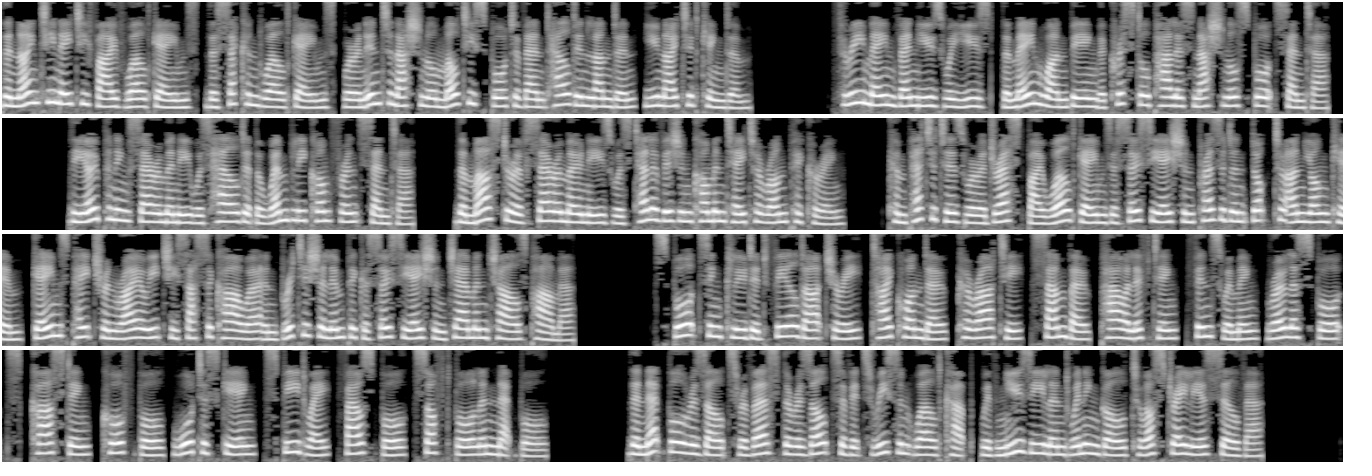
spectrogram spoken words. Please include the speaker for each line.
Speaker 1: The 1985 World Games, the second World Games, were an international multi-sport event held in London, United Kingdom. Three main venues were used, the main one being the Crystal Palace National Sports Centre. The opening ceremony was held at the Wembley Conference Centre. The master of ceremonies was television commentator Ron Pickering. Competitors were addressed by World Games Association President Dr. Un Yong Kim, Games patron Ryoichi Sasakawa and British Olympic Association Chairman Charles Palmer. Sports included field archery, taekwondo, karate, sambo, powerlifting, finswimming, roller sports, casting, korfball, water skiing, speedway, faustball, softball and netball. The netball results reversed the results of its recent World Cup, with New Zealand winning gold to Australia's silver.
